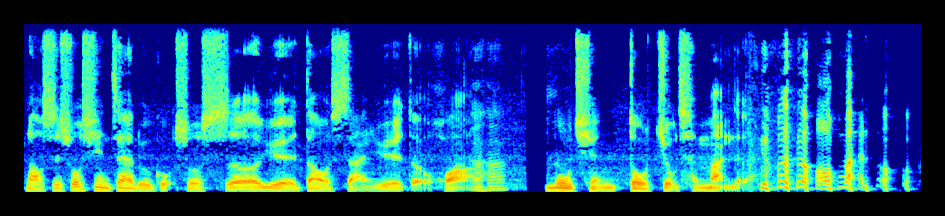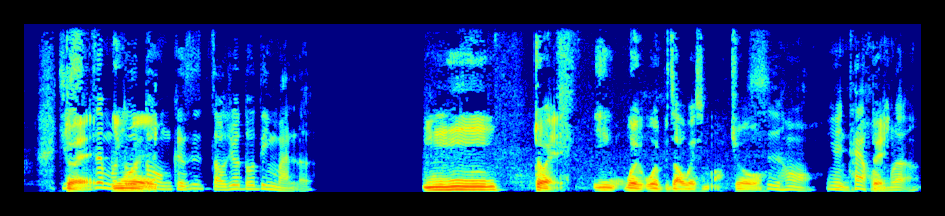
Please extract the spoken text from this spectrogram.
老实说，现在如果说十二月到三月的话，目前都九成满了，好满哦。对，这么多栋，可是早就都订满了。嗯，对。因我我也不知道为什么，就是哦，因为你太红了。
